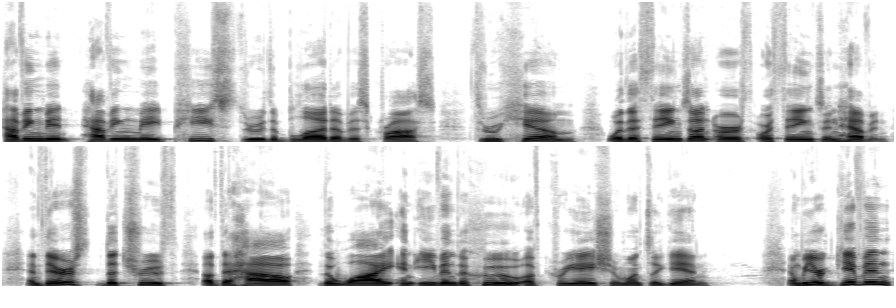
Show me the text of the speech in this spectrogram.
having, been, having made peace through the blood of his cross, through him, whether things on earth or things in heaven. And there's the truth of the how, the why, and even the who of creation once again. And we are given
